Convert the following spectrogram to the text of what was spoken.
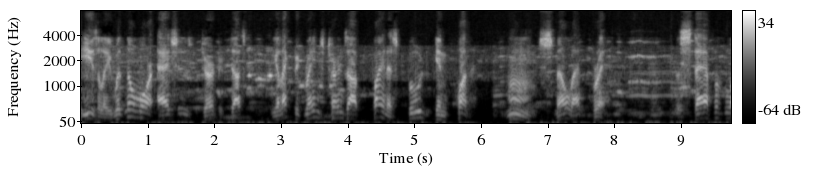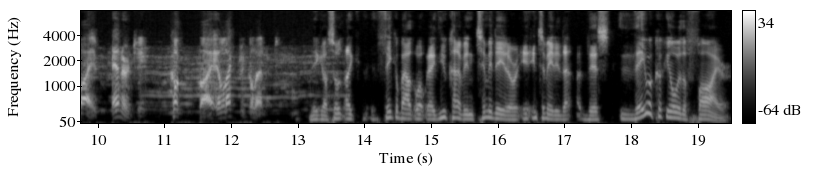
easily, with no more ashes, dirt, or dust, the electric range turns out finest food in quantity. Mmm, smell that bread. The staff of life, energy, cooked by electrical energy. There you go. So, like, think about what like, you kind of intimidated or intimated that this. They were cooking over the fire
